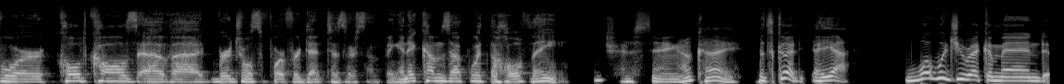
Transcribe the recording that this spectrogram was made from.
for cold calls of uh, virtual support for dentists or something, and it comes up with the whole thing. Interesting. Okay, that's good. Uh, yeah. What would you recommend?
